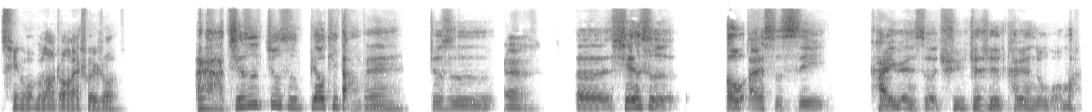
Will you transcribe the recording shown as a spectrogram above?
请我们老庄来说一说。哎呀，其实就是标题党呗，就是嗯呃，先是 OSC 开源社区，就是开源中国嘛，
